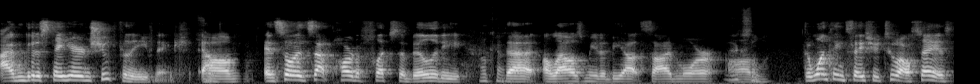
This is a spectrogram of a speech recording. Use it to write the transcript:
I'm going to stay here and shoot for the evening. Sure. Um, and so it's that part of flexibility okay. that allows me to be outside more. Um, Excellent. Um, the one thing, Seishu, too, I'll say is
